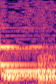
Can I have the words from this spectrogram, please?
あ!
